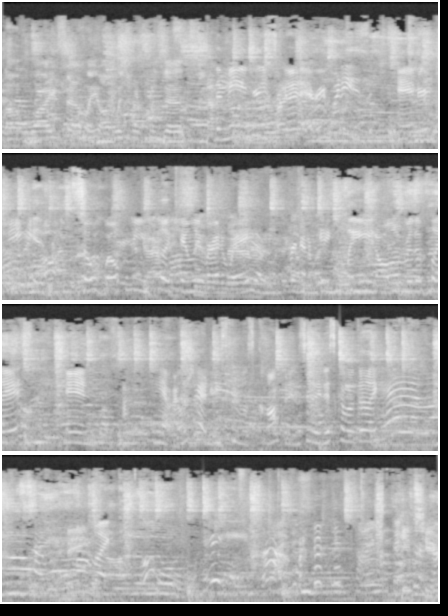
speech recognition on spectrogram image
The Hawaii family always represents. The meet and greet's good. Everybody's energy is welcoming. You feel like family right away. I mean, freaking I'm getting laid all over the place. And yeah, I wish I had these people's confidence too. They just come up, they're like, hey, hello. I'm like, whoa, hey? Kids here,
